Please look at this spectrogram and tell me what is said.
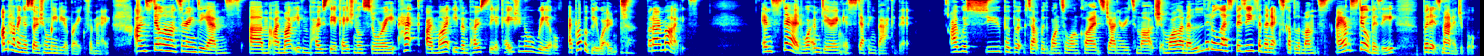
I'm having a social media break for May. I'm still answering DMs. Um, I might even post the occasional story. Heck, I might even post the occasional reel. I probably won't, but I might. Instead, what I'm doing is stepping back a bit. I was super booked up with one to one clients January to March, and while I'm a little less busy for the next couple of months, I am still busy, but it's manageable.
